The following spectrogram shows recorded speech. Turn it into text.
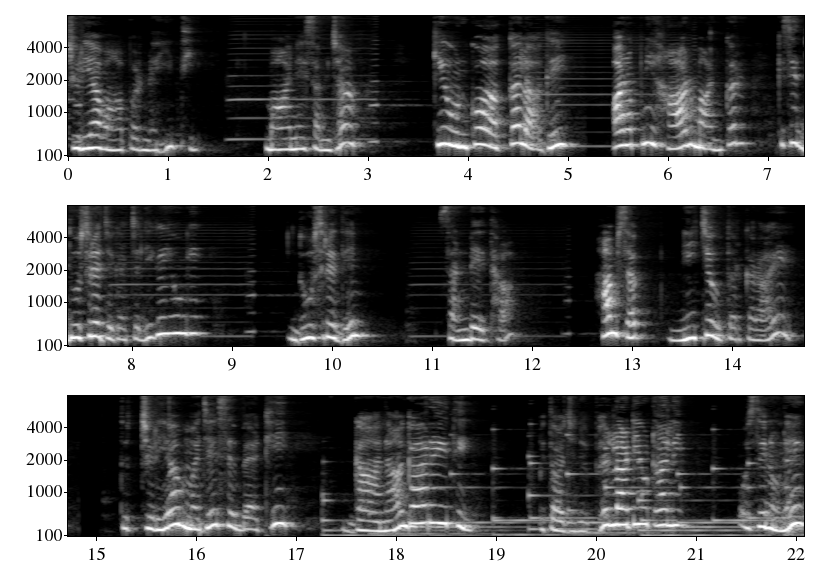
चिड़िया वहाँ पर नहीं थी। माँ ने समझा कि उनको अक्कल आ गई और अपनी हार मानकर किसी दूसरे जगह चली गई होंगी। दूसरे दिन संडे था। हम सब नीचे उतर कर आए तो चिड़िया मज़े से बैठी गाना गा रही थी। पिताजी ने फिर लाठी उठा ली। उस दिन उन्हें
